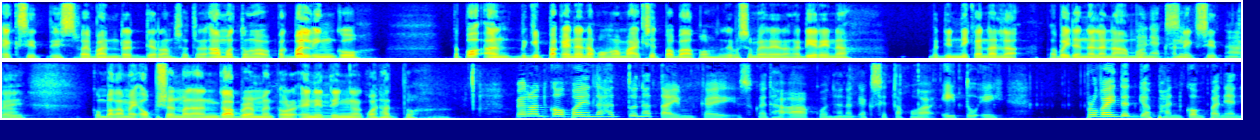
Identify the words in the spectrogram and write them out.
exit is 500 dirhams sa amo to nga pagbaling ko Napo, ang nagipakinan ako nga ma-exit pa ba ako? Di ba sumerera nga dire na badin ni kanala pabaydan nala namon An exit. an exit Oo. kay kumbaga may option man ang government or anything nga kuan hadto. Pero ang kaupayan lahat to na time kay sukad ha ako ha nag-exit ako ha A to A. Provided gapan company ang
